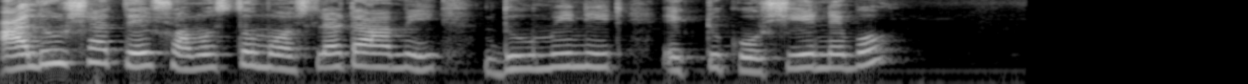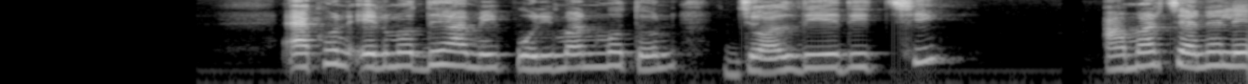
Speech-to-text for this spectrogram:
আলুর সাথে সমস্ত মশলাটা আমি দু মিনিট একটু কষিয়ে নেব। এখন এর মধ্যে আমি পরিমাণ মতন জল দিয়ে দিচ্ছি। আমার চ্যানেলে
